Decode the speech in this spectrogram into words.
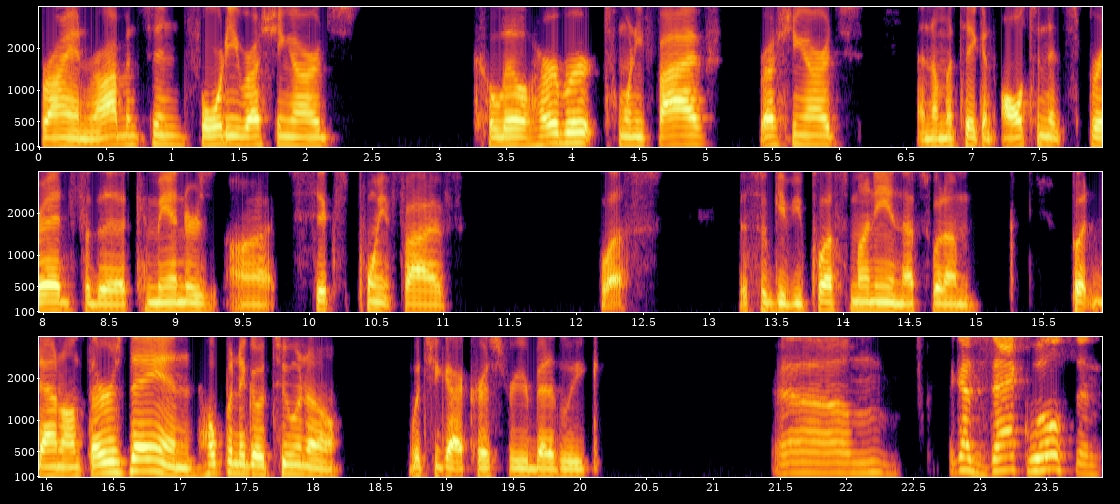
Brian Robinson, 40 rushing yards. Khalil Herbert, 25 rushing yards. And I'm going to take an alternate spread for the Commanders uh 6.5 plus. This will give you plus money, and that's what I'm putting down on Thursday and hoping to go 2 and 0. What you got, Chris, for your bet of the week? Um, I got Zach Wilson.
